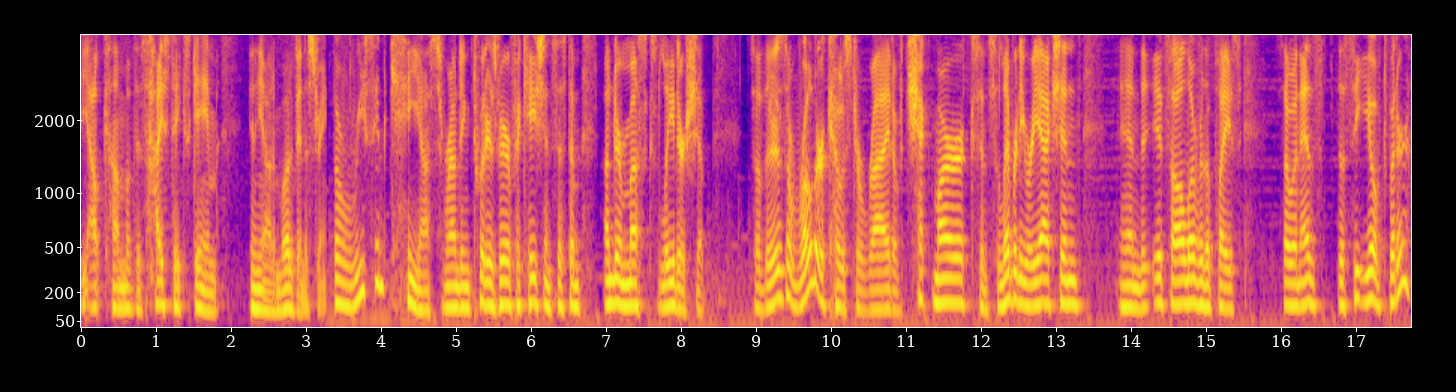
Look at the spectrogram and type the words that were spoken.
the outcome of this high stakes game in the automotive industry. The recent chaos surrounding Twitter's verification system under Musk's leadership. So there's a roller coaster ride of check marks and celebrity reactions, and it's all over the place. So, and as the CEO of Twitter,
